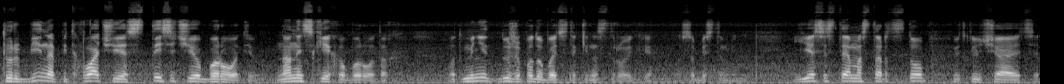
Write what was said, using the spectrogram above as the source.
турбіна підхвачує з тисячі оборотів на низьких оборотах. От мені дуже подобаються такі настройки, особисто мені. Є система старт-стоп, відключається.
